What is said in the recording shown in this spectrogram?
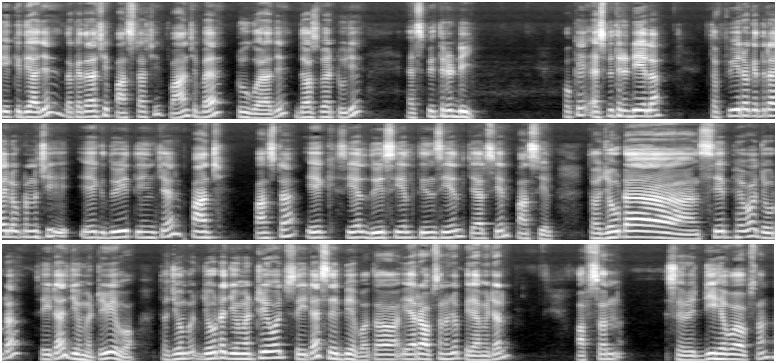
एक दिया जाए तो कहते अच्छे पाँचटा अच्छी पाँच बै टू करा जाए दस बै टू जे S P three D okay S P three D है तो पी रहा इलेक्ट्रोन अच्छी, एक दुई तीन, चार, पाँच पाँचटा एक सी एल दुई सी एल तीन सी एल चार सी एल पाँच सी एल तो जोटा सेफ़ हे जोटा से जिओमेट्री भी हे तो जो जोटा जिओमेट्री हे से सेफ़ भी हे तो यार अप्सन हो पिरामिडाल अप्सन सरी डी हे option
